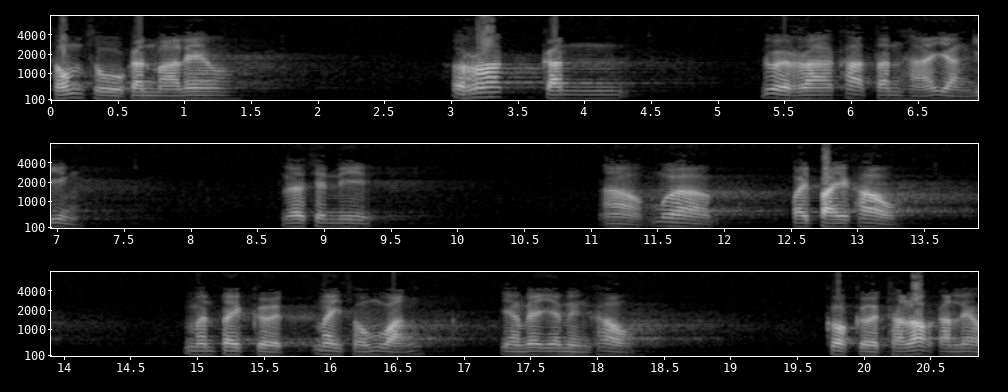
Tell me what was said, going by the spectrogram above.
สมสู่กันมาแล้ว รักกัน ด้วยราคะตัณหาอย่างยิ่ง แล้วเช่นนี้อ้าวเมื่อไปไปเข้า มันไปเกิดไม่สมหวัง อย่างใดอย่างหนึ่งเข้า ก็เกิดทะเลาะกันแล้ว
